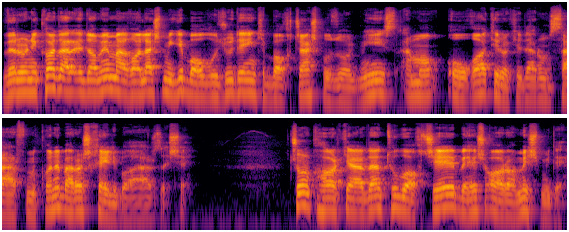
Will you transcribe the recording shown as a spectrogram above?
ورونیکا در ادامه مقالش میگه با وجود اینکه باغچش بزرگ نیست اما اوقاتی رو که در اون صرف می‌کنه براش خیلی با ارزشه چون کار کردن تو باغچه بهش آرامش میده.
